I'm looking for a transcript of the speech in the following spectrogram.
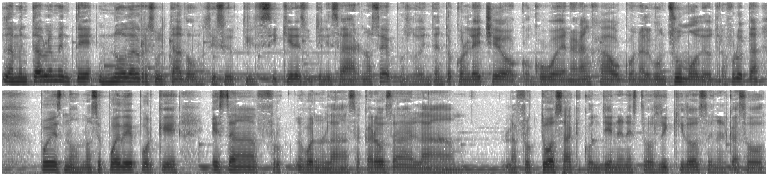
lamentablemente no da el resultado si, si quieres utilizar, no sé, pues lo intento con leche o con jugo de naranja o con algún zumo de otra fruta, pues no, no se puede porque esta, bueno, la sacarosa, la la fructuosa que contienen estos líquidos, en el caso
